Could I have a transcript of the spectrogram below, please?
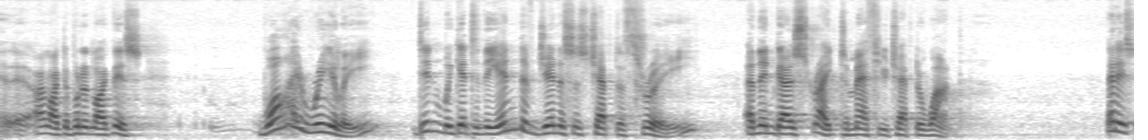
Uh, I like to put it like this why really didn't we get to the end of Genesis chapter 3 and then go straight to Matthew chapter 1? That is,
